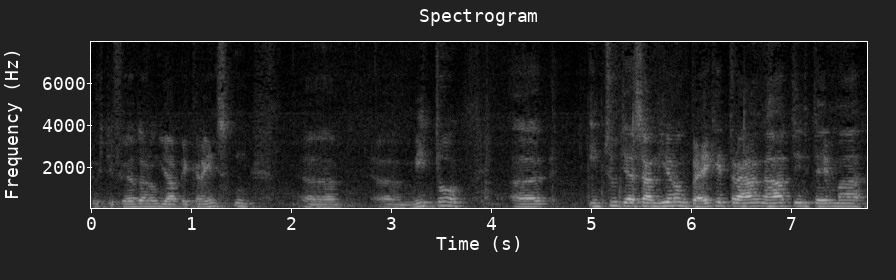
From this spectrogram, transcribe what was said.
durch die Förderung ja begrenzten äh, äh, Mittel, äh, ihn zu der Sanierung beigetragen hat, indem er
